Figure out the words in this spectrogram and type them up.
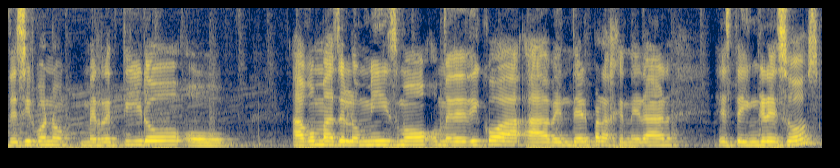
decir, bueno, me retiro o hago más de lo mismo o me dedico a, vender para generar este, ingresos,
